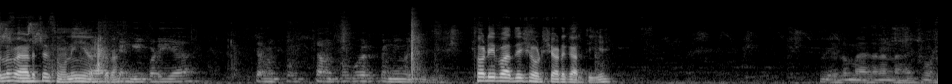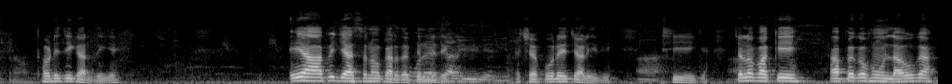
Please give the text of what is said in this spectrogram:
ਚਲੋ ਵੈਟ ਤੇ ਸੋਹਣੀ ਆ ਉਤਰਾ ਚੰਗੀ ਬੜੀ ਆ। ਚਮਚ ਨੂੰ ਵੇਖ ਕਿੰਨੀ ਥੋੜੀ ਬਾਤੀ ਛੋਟ ਛਾਟ ਕਰ ਦਈਏ। ਵੇਖ ਲਓ ਮੈਂ ਇਹਦਾ ਨਾ ਛੋੜ ਕਰਾਉਂ। ਥੋੜੀ ਜੀ ਕਰ ਦਈਏ। ਇਹ ਆਪ ਹੀ ਜੈਸ ਨੂੰ ਕਰ ਦੋ ਕਿੰਨੇ ਦੀ। 40 ਦੀ ਦੇ ਦਈਏ। ਅੱਛਾ ਪੂਰੇ 40 ਦੀ। ਹਾਂ। ਠੀਕ ਹੈ। ਚਲੋ ਬਾਕੀ ਆਪੇ ਕੋ ਫੋਨ ਲਾਊਗਾ।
